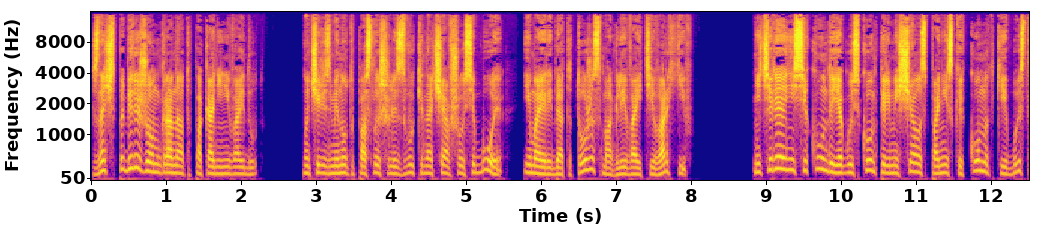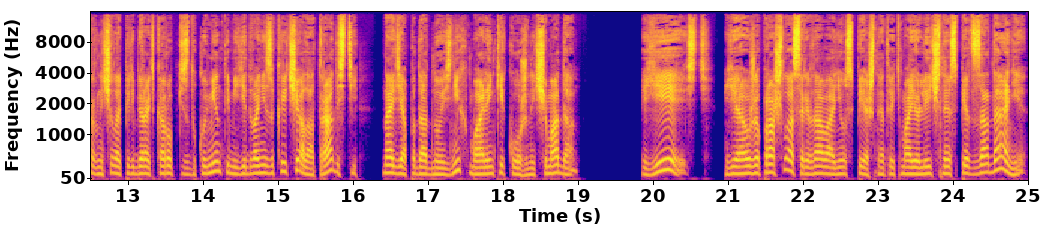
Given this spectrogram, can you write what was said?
Значит, побережем гранату, пока они не войдут». Но через минуту послышались звуки начавшегося боя, и мои ребята тоже смогли войти в архив. Не теряя ни секунды, я гуськом перемещалась по низкой комнатке и быстро начала перебирать коробки с документами, едва не закричала от радости, найдя под одной из них маленький кожаный чемодан. «Есть! Я уже прошла соревнование успешно, это ведь мое личное спецзадание!»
